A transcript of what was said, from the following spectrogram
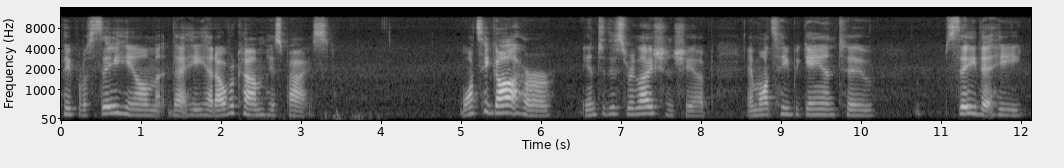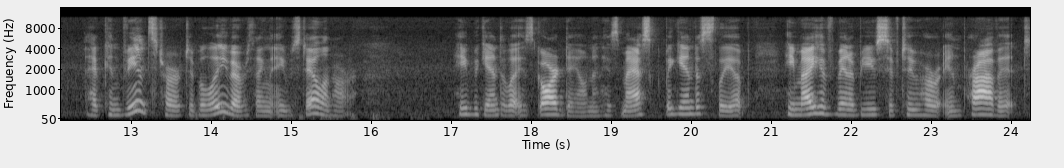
people to see him that he had overcome his past. Once he got her into this relationship and once he began to see that he had convinced her to believe everything that he was telling her, he began to let his guard down and his mask began to slip. He may have been abusive to her in private,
